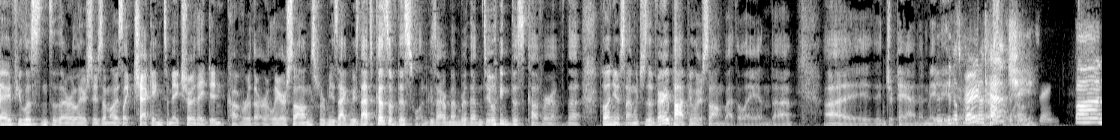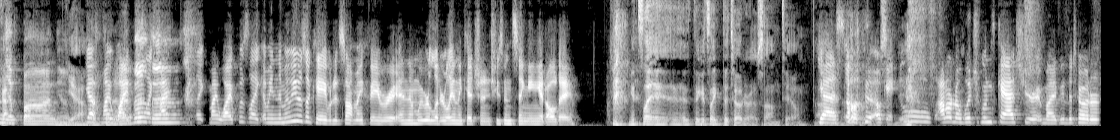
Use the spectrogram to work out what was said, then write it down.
if you listen to the earlier series i'm always like checking to make sure they didn't cover the earlier songs for miyazaki movies that's because of this one because i remember them doing this cover of the ponyo song which is a very popular song by the way and uh, uh in japan and maybe It's very the That's rest of the catchy. World. amazing. Banya, banya. Yeah. Yeah, my wife was like, I, like my wife was like, I mean, the movie was okay, but it's not my favorite. And then we were literally in the kitchen, and she's been singing it all day. It's like I think it's like the Totoro song too. Yes. that Oh, okay. song, yeah. Ooh, I don't know which one's catchier. It might be the Totoro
